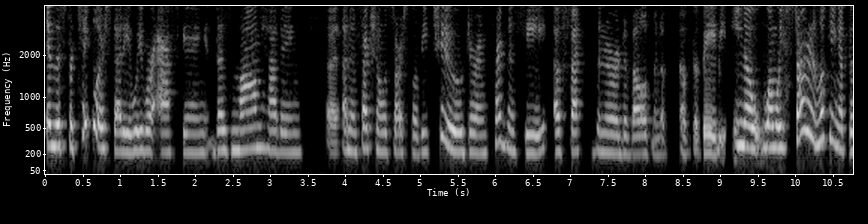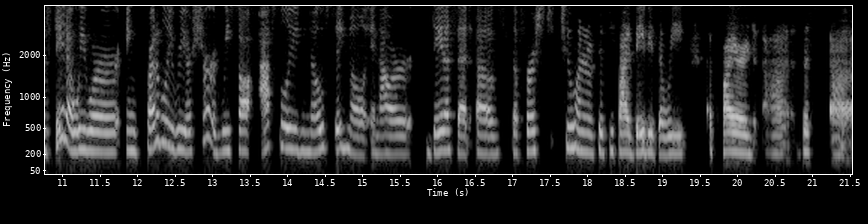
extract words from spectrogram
in this particular study, we were asking Does mom having a, an infection with SARS CoV 2 during pregnancy affect the neurodevelopment of, of the baby? You know, when we started looking at this data, we were incredibly reassured. We saw absolutely no signal in our data set of the first 255 babies that we acquired uh, this, uh,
